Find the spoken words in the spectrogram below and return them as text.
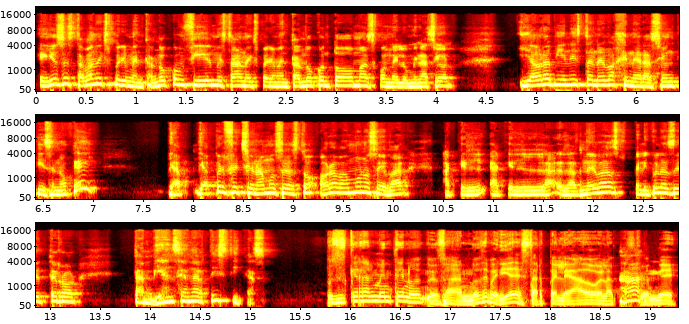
ellos estaban experimentando con film, estaban experimentando con tomas, con iluminación. Y ahora viene esta nueva generación que dicen, ok, ya, ya perfeccionamos esto, ahora vámonos a llevar a que, a que las nuevas películas de terror también sean artísticas. Pues es que realmente no, o sea, no debería de estar peleado la ah. cuestión de,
